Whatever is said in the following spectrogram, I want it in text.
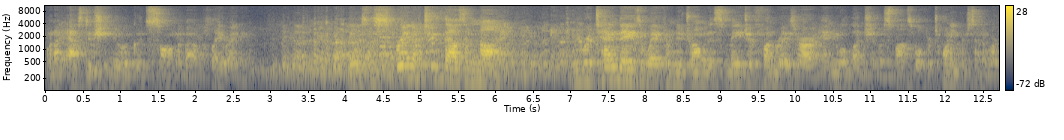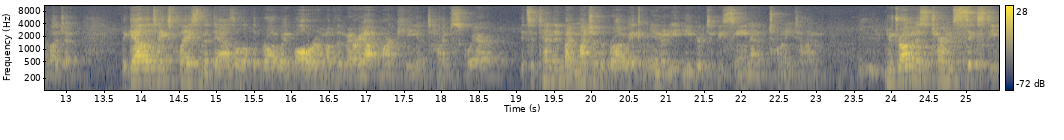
when I asked if she knew a good song about playwriting. It was the spring of 2009. We were 10 days away from New Dramatist's major fundraiser, our annual luncheon, responsible for 20% of our budget. The gala takes place in the dazzle of the Broadway ballroom of the Marriott Marquis in Times Square. It's attended by much of the Broadway community eager to be seen at Tony time. New Dramatist turned 60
